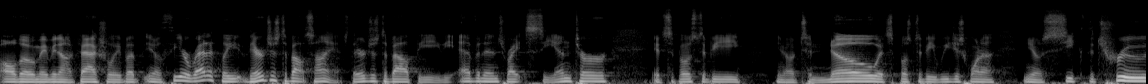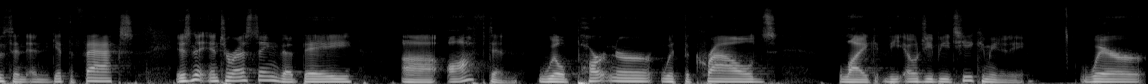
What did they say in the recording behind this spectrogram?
although maybe not factually, but you know theoretically, they're just about science. They're just about the the evidence, right? Scientia. It's supposed to be you know to know. It's supposed to be we just want to you know seek the truth and and get the facts. Isn't it interesting that they uh, often will partner with the crowds like the LGBT community, where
